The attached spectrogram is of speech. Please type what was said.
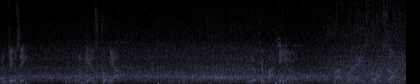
Guendouzi. Here's Cunha. Lukebakio. Flag raised for offside.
